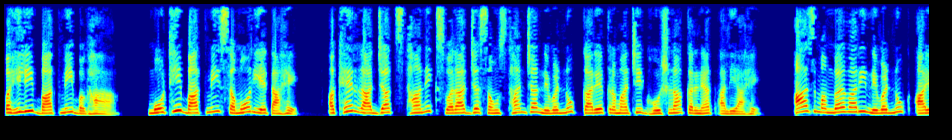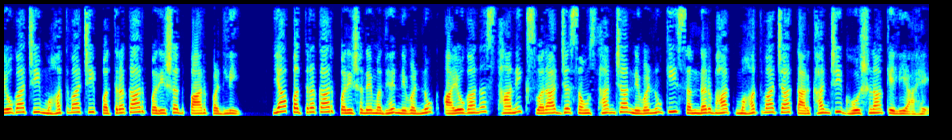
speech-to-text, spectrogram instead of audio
पहिली बातमी बघा. मोठी बातमी समोर येत आहे. अखेर राज्यात स्थानिक स्वराज्य संस्थांच्या निवडणूक कार्यक्रमाची घोषणा करण्यात आली आहे. आज मंगळवारी निवडणूक आयोगाची महत्वाची पत्रकार परिषद पार पडली. या पत्रकार परिषदेमध्ये निवडणूक आयोगानं स्थानिक स्वराज्य संस्थांच्या निवडणुकी संदर्भात महत्त्वाच्या तारखांची घोषणा केली आहे.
